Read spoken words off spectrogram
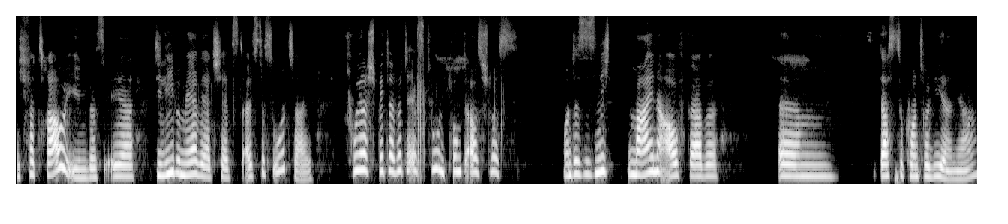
Ich vertraue ihm, dass er die Liebe mehr wertschätzt als das Urteil. Früher oder später wird er es tun. Punkt aus Schluss. Und es ist nicht meine Aufgabe, ähm, das zu kontrollieren, ja.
